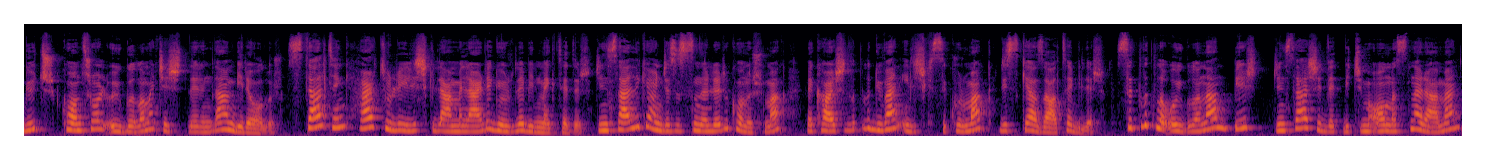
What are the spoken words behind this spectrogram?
güç, kontrol uygulama çeşitlerinden biri olur. Stelting her türlü ilişkilenmelerde görülebilmektedir. Cinsellik öncesi sınırları konuşmak ve karşılıklı güven ilişkisi kurmak riski azaltabilir. Sıklıkla uygulanan bir cinsel şiddet biçimi olmasına rağmen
